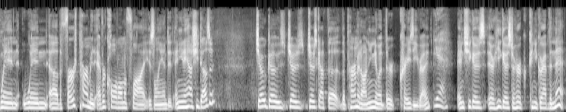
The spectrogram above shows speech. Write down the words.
when when uh, the first permit ever called on a fly is landed. And you know how she does it? Joe goes. Joe's Joe's got the the permit on. You know what? They're crazy, right? Yeah. And she goes, or he goes to her. Can you grab the net?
